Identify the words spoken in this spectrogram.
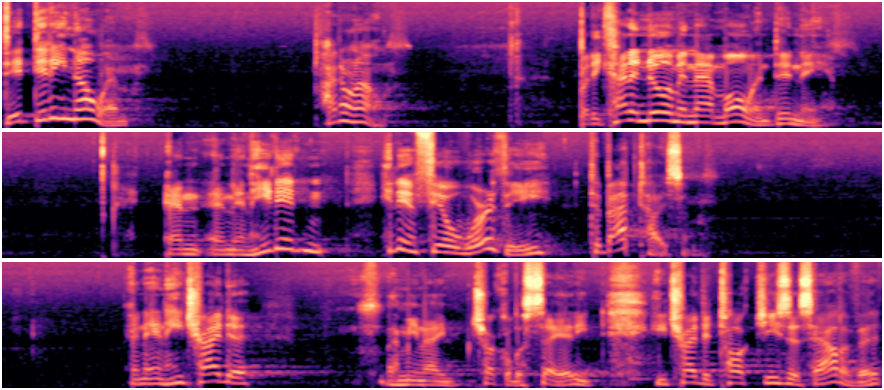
Did, did he know him? I don't know. But he kind of knew him in that moment, didn't he? And, and, and he, didn't, he didn't feel worthy to baptize him. And, and he tried to, I mean, I chuckle to say it, he, he tried to talk Jesus out of it.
